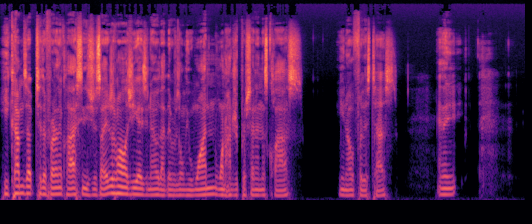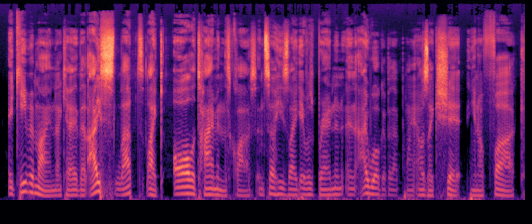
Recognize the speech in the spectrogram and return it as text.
He comes up to the front of the class and he's just, like I just want to let you guys know that there was only one 100% in this class, you know, for this test. And then and keep in mind, okay, that I slept like all the time in this class. And so he's like, it was Brandon. And I woke up at that point. I was like, shit, you know, fuck.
